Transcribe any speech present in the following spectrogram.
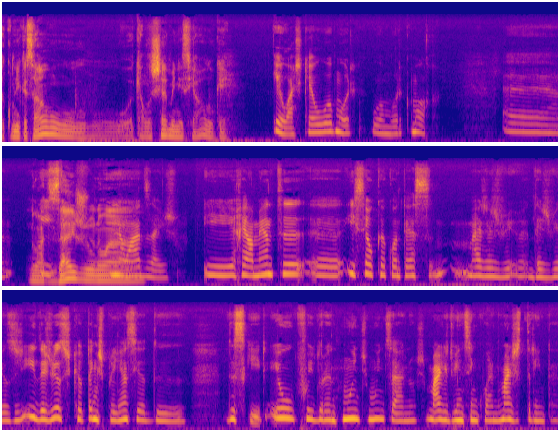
a comunicação? O, aquela chama inicial? O quê? Eu acho que é o amor. O amor que morre. não há desejo? Não há... não há desejo e realmente uh, isso é o que acontece mais das vezes e das vezes que eu tenho experiência de, de seguir. Eu fui durante muitos, muitos anos, mais de 25 anos, mais de 30,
